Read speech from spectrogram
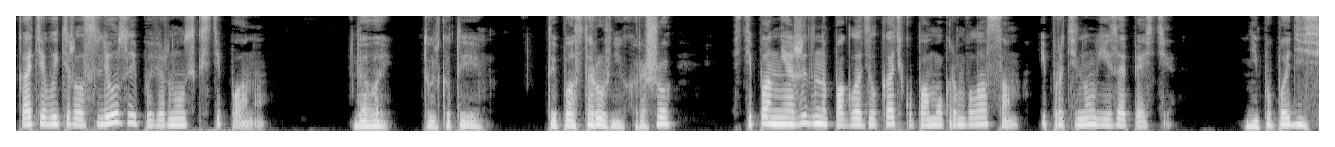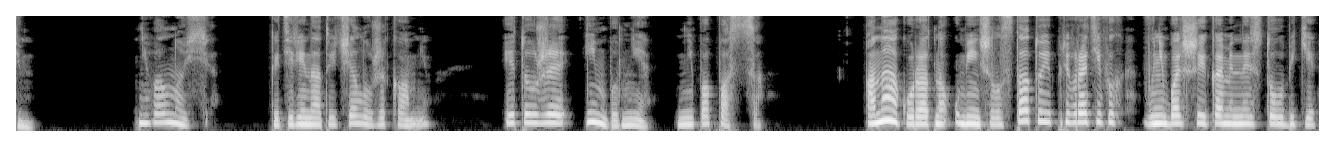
Катя вытерла слезы и повернулась к Степану. Давай, только ты... ты поосторожнее, хорошо? Степан неожиданно погладил Катьку по мокрым волосам и протянул ей запястье. Не попадись им. Не волнуйся, Катерина отвечала уже камню. Это уже им бы мне не попасться. Она аккуратно уменьшила статуи, превратив их в небольшие каменные столбики,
